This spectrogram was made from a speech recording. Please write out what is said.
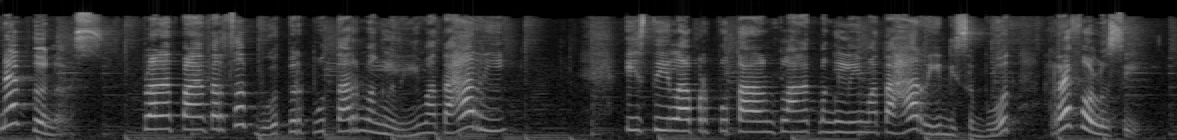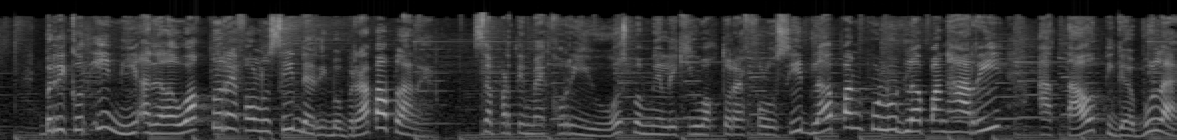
Neptunus. Planet-planet tersebut berputar mengelilingi matahari. Istilah perputaran planet mengelilingi matahari disebut revolusi. Berikut ini adalah waktu revolusi dari beberapa planet. Seperti Merkurius memiliki waktu revolusi 88 hari atau 3 bulan.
